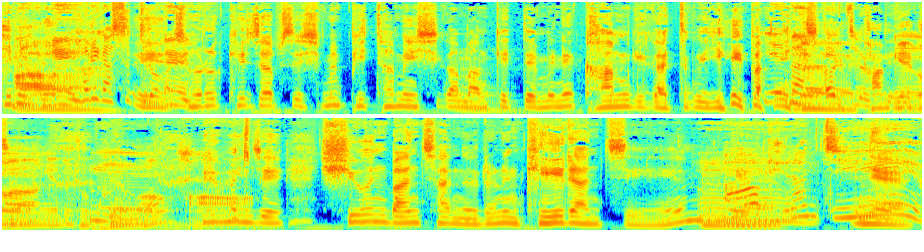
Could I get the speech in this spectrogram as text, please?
배변 아. 네. 허리가 쑥 예, 들어가요. 저렇게 잡수시면 비타민 C가 많기 때문에 감기 같은 거 예방이 예방. 네. 맞죠. 감 예방에도 좋고요. 어. 그리고 이제 쉬운 반찬으로는 계란찜. 아, 예. 계란찜. 네.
